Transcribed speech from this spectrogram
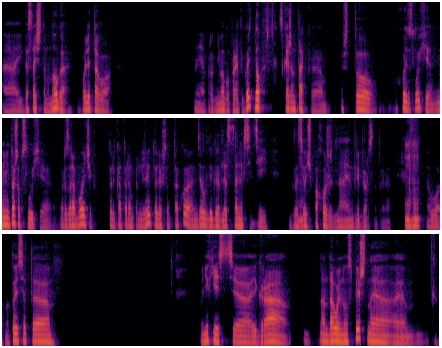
э, Их достаточно много. Более того, ну, я, правда, не могу про это говорить, но, скажем так, э, что ходят слухи, ну, не то чтобы слухи, разработчик, то ли которым принадлежит, то ли что-то такое, он делает игры для социальных сетей. Кстати, Мгм. очень похожи на Angry Birds, например. Мгм. Вот. Ну, то есть это... У них есть э, игра, она довольно успешная. эм, как-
